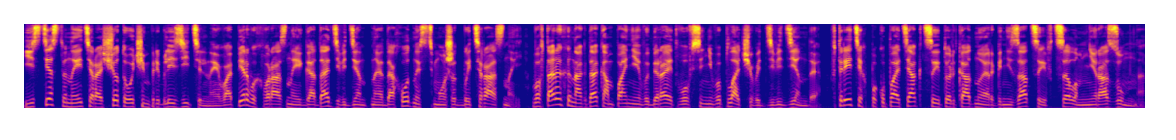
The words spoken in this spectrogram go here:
Естественно, эти расчеты очень приблизительные. Во-первых, в разные года дивидендная доходность может быть разной. Во-вторых, иногда компания выбирает вовсе не выплачивать дивиденды. В-третьих, покупать акции только одной организации в целом неразумно.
